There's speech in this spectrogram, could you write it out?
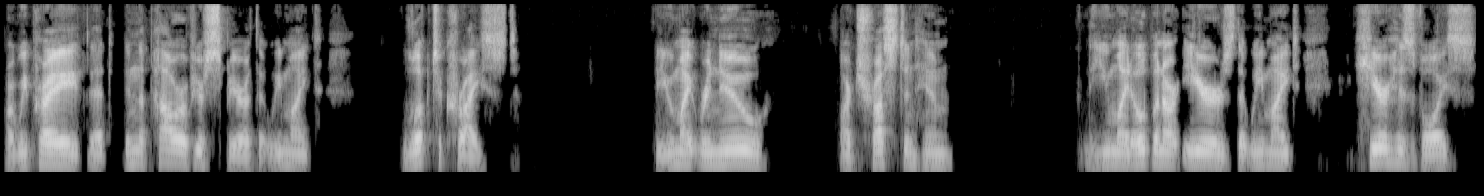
Lord, we pray that in the power of your Spirit that we might look to Christ, that you might renew our trust in him, that you might open our ears, that we might hear his voice,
